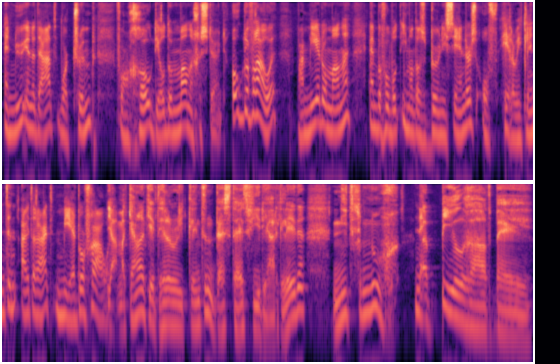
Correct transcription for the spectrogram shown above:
En nu inderdaad wordt Trump voor een groot deel door mannen gesteund. Ook door vrouwen, maar meer door mannen. En bijvoorbeeld iemand als Bernie Sanders of Hillary Clinton uiteraard meer door vrouwen. Ja, maar kennelijk heeft Hillary Clinton destijds, vier jaar geleden, niet genoeg Nee. appeal gehad bij,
